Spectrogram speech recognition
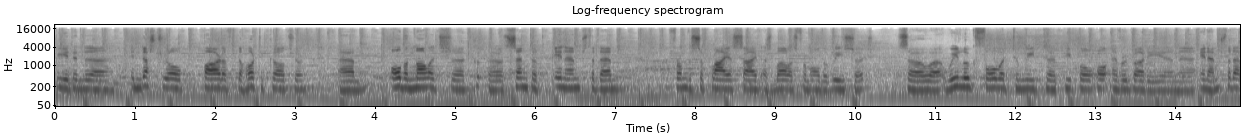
be it in the industrial part of the horticulture. Um, all the knowledge uh, uh, centered in Amsterdam from the supplier side as well as from all the research. So we look forward to meet people, everybody in, in Amsterdam.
